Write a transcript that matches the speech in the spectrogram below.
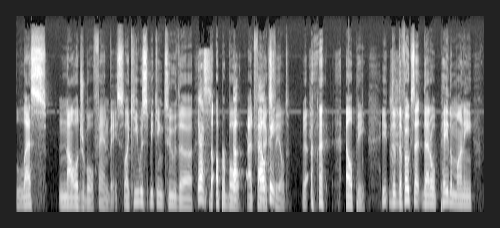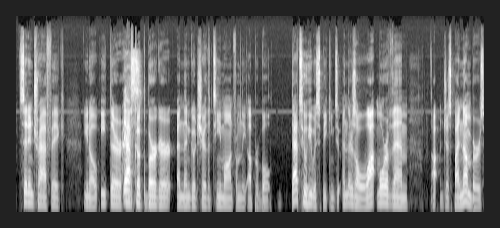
less knowledgeable fan base. Like he was speaking to the Yes. the upper bowl L- at FedEx LP. Field. Yeah. LP. The, the folks that that'll pay the money, sit in traffic, you know, eat their Yes. half cooked burger, and then go cheer the team on from the upper bowl. That's who he was speaking to, and there's a lot more of them, uh, just by numbers,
